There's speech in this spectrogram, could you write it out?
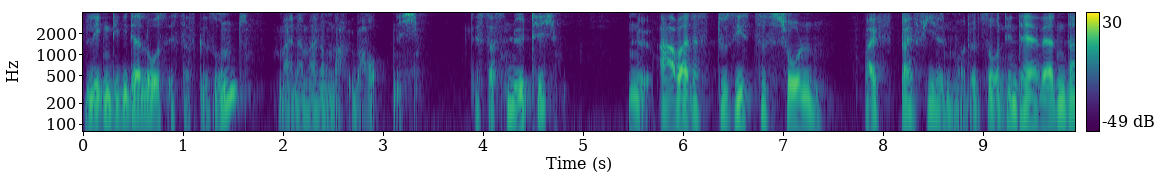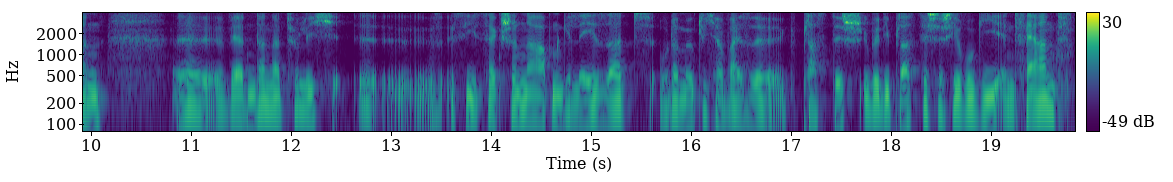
legen die wieder los. Ist das gesund? Meiner Meinung nach überhaupt nicht. Ist das nötig? Nö. Aber das, du siehst es schon bei, bei vielen Models so. Und hinterher werden dann äh, werden dann natürlich äh, C-Section-Narben gelasert oder möglicherweise plastisch über die plastische Chirurgie entfernt.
